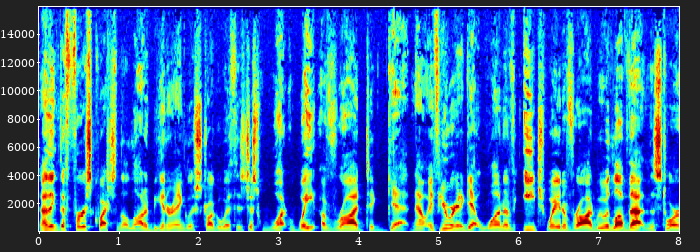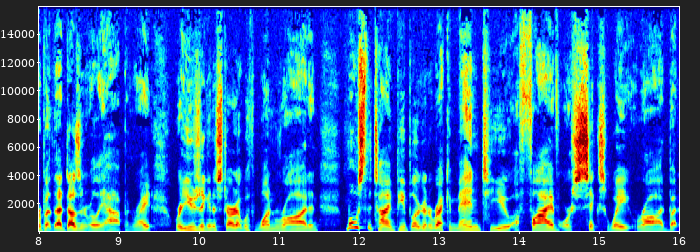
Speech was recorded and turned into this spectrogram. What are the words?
Now, I think the first question that a lot of beginner anglers struggle with is just what weight of rod to get. Now, if you were going to get one of each weight of rod, we would love that in the store, but that doesn't really happen, right? We're usually going to start out with one rod, and most of the time people are going to recommend to you a five or six weight rod, but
